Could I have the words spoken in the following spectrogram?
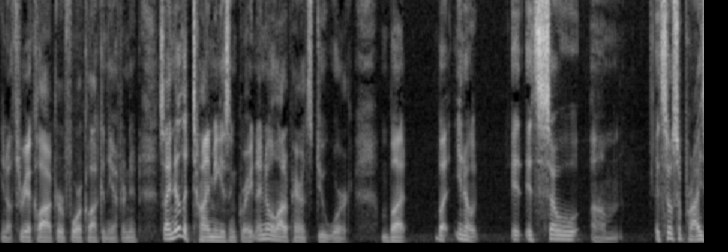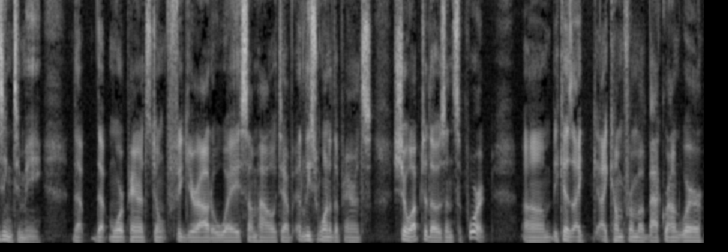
You know, three o'clock or four o'clock in the afternoon. So I know the timing isn't great, and I know a lot of parents do work, but but you know, it, it's so um, it's so surprising to me that that more parents don't figure out a way somehow to have at least one of the parents show up to those and support. Um, because I I come from a background where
